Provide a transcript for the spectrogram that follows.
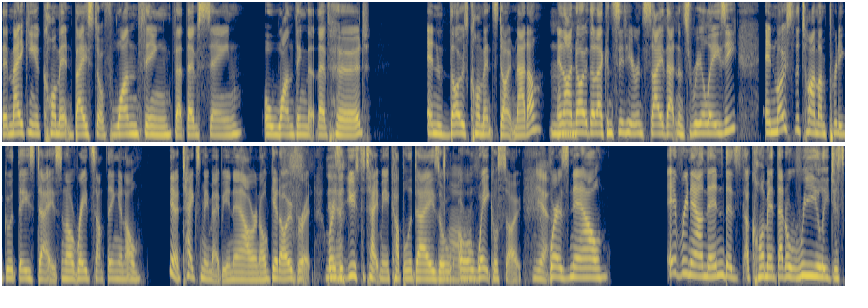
They're making a comment based off one thing that they've seen or one thing that they've heard and those comments don't matter. And I mm. know that I can sit here and say that and it's real easy. And most of the time I'm pretty good these days and I'll read something and I'll you know, it takes me maybe an hour and I'll get over it. Whereas Yeah. it used to take me a couple of days or, or a week or so. Yeah. Whereas now, every now and then, there's a comment that'll really just,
